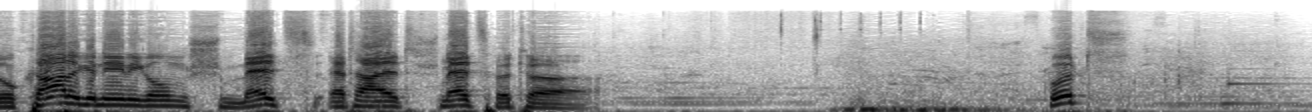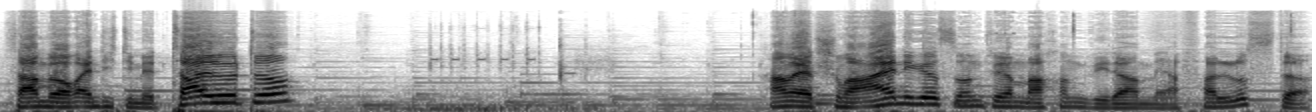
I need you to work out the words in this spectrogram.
Lokale Genehmigung Schmelz erteilt Schmelzhütte. Gut. Jetzt haben wir auch endlich die Metallhütte. Haben wir jetzt schon mal einiges und wir machen wieder mehr Verluste.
